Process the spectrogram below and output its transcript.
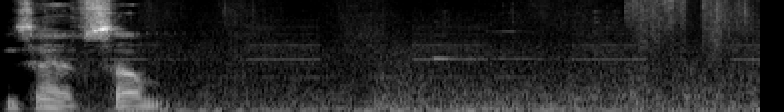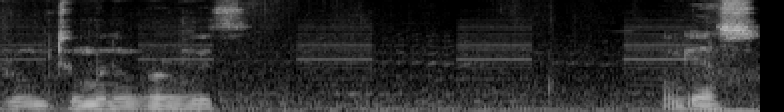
Means I have some room to maneuver with. I guess.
